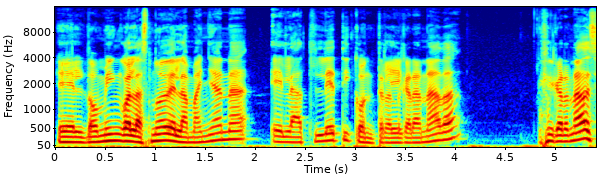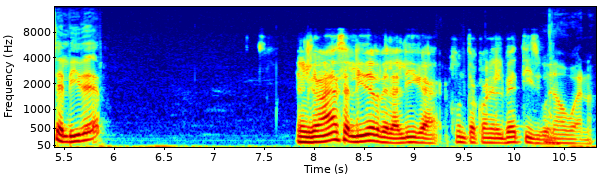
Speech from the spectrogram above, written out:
El domingo a las 9 de la mañana el Atleti contra el Granada. El Granada es el líder. El Granada es el líder de la liga, junto con el Betis, güey. No, bueno.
